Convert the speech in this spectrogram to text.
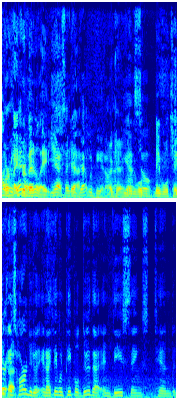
or hyperventilate. Yes, I Yeah. think that would be it. On Okay, that. maybe we'll- so- maybe we'll change sure, It's hard to do it, and I think when people do that, and these things tend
